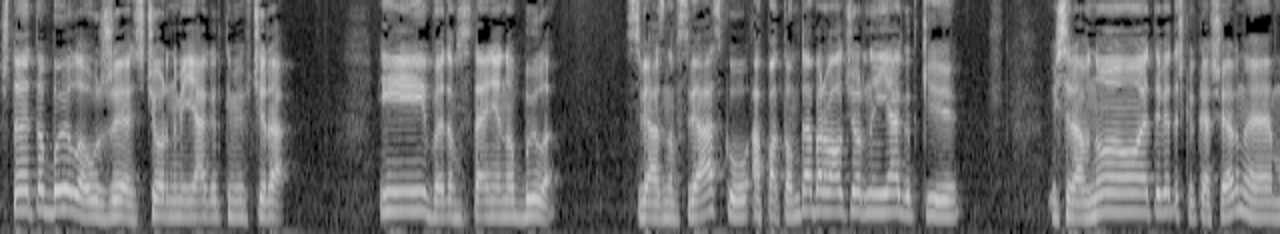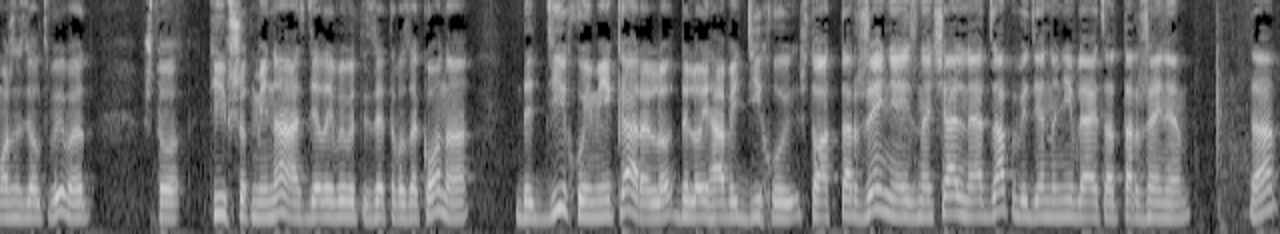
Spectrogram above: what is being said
что это было уже с черными ягодками вчера – и в этом состоянии оно было связано в связку, а потом ты оборвал черные ягодки. И все равно эта веточка кошерная, можно сделать вывод, что ты в счет мина, сделай вывод из этого закона, да дихуй мейкара, делой хави дихуй, что отторжение изначальное от заповеди, оно не является отторжением. Да?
